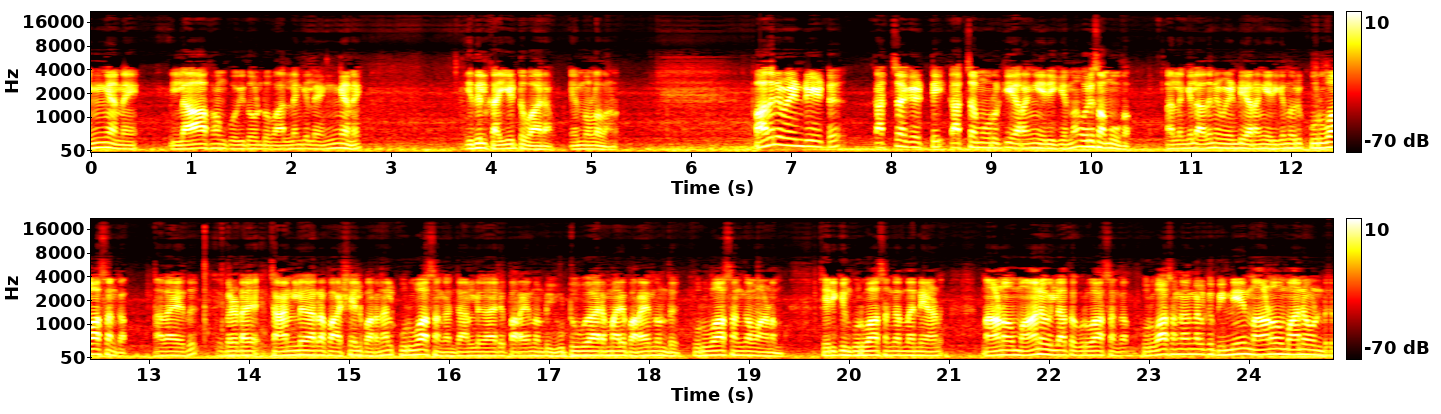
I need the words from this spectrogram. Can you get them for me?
എങ്ങനെ ലാഭം കൊയ്തുകൊണ്ട് അല്ലെങ്കിൽ എങ്ങനെ ഇതിൽ കൈയിട്ട് വരാം എന്നുള്ളതാണ്. അപ്പൊ അതിനു വേണ്ടിയിട്ട് കച്ച കെട്ടി കച്ച മുറുക്കി ഇറങ്ങിയിരിക്കുന്ന ഒരു സമൂഹം. അല്ലെങ്കിൽ അതിനു വേണ്ടി ഇറങ്ങിയിരിക്കുന്ന ഒരു കുറുവാ സംഘം. അതായത് ഇവരുടെ ചാനലുകാരുടെ ഭാഷയിൽ പറഞ്ഞാൽ കുറുവാ സംഘം. ചാനലുകാർ പറയുന്നുണ്ട് യൂട്യൂബുകാരന്മാർ പറയുന്നുണ്ട് കുറുവാ സംഘമാണെന്ന് ശരിക്കും കുറുവാ സംഘം തന്നെയാണ്. നാണവും മാനവും ഇല്ലാത്ത കുറുവാ സംഘം. കുറുവാ സംഘങ്ങൾക്ക് പിന്നെയും നാണവും മാനവും ഉണ്ട്.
